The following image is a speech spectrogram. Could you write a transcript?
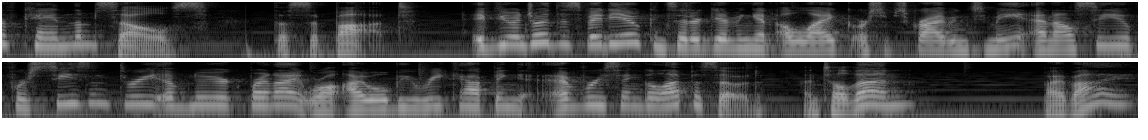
of Caine themselves, the Sabbat. If you enjoyed this video, consider giving it a like or subscribing to me, and I'll see you for Season 3 of New York by Night, where I will be recapping every single episode. Until then, bye bye.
